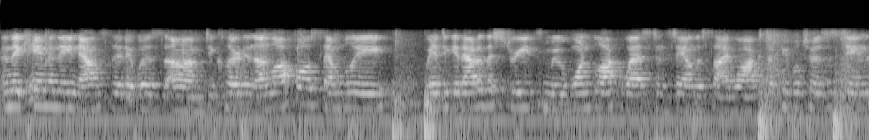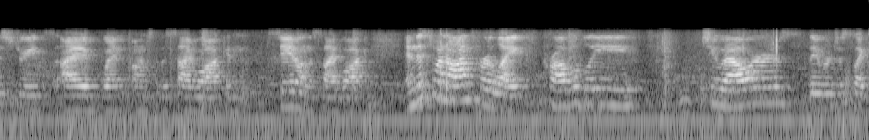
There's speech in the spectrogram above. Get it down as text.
And they came and they announced that it was um, declared an unlawful assembly. We had to get out of the streets, move one block west, and stay on the sidewalk. Some people chose to stay in the streets. I went onto the sidewalk and stayed on the sidewalk. And this went on for like probably two hours. They were just like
